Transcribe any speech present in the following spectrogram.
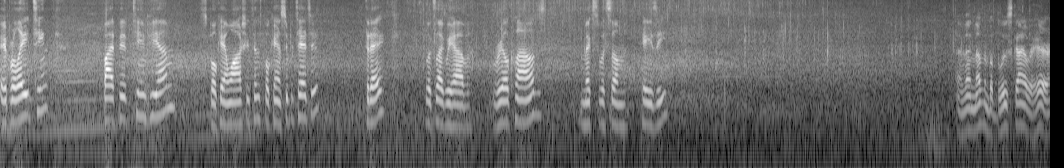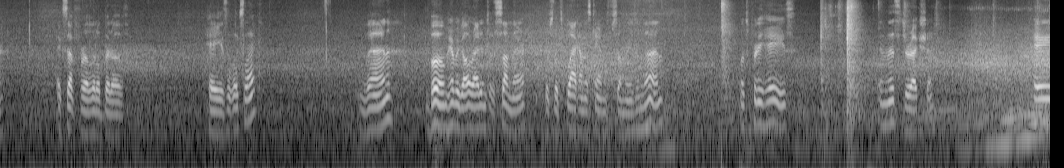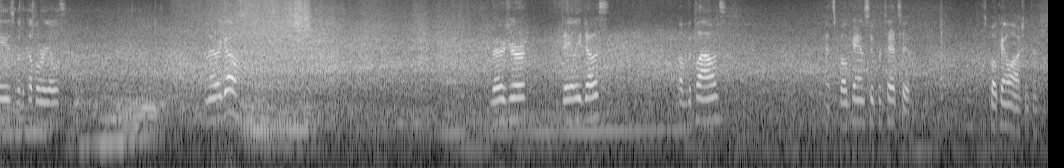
April 18th, 5.15 p.m., Spokane, Washington, Spokane Super Tattoo. Today, looks like we have real clouds mixed with some hazy. And then nothing but blue sky over here, except for a little bit of haze it looks like. Then Boom, here we go, right into the sun there, which looks black on this camera for some reason. Then, looks pretty haze in this direction. Haze with a couple reels. And there we go. There's your daily dose of the clouds at Spokane Super Tattoo, Spokane, Washington.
